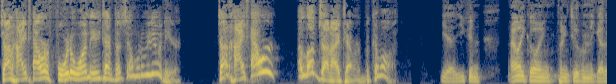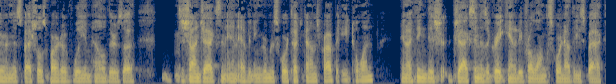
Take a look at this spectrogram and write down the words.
John Hightower four to one anytime touchdown. What are we doing here? John Hightower? I love John Hightower, but come on. Yeah, you can. I like going putting two of them together in the specials part of William Hill. There's a DeSean Jackson and Evan Engram to score touchdowns prop at eight to one. And I think this Jackson is a great candidate for a long score now that he's back.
